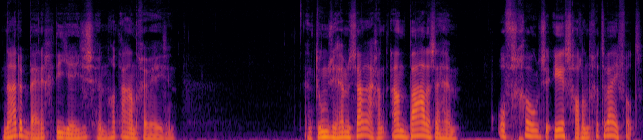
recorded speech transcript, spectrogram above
naar de berg die Jezus hun had aangewezen. En toen ze hem zagen, aanbaden ze hem, ofschoon ze eerst hadden getwijfeld.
